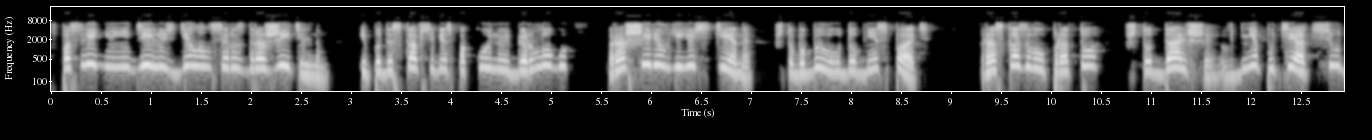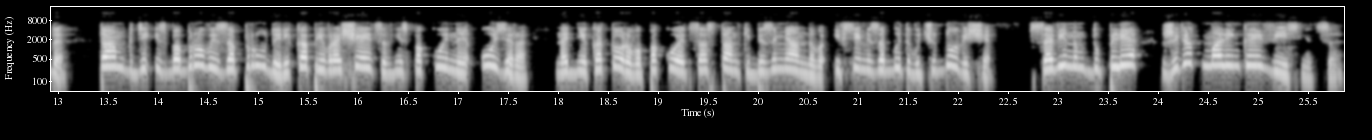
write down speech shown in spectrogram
в последнюю неделю сделался раздражительным и, подыскав себе спокойную берлогу, расширил ее стены, чтобы было удобнее спать рассказывал про то, что дальше, в дне пути отсюда, там, где из Бобровой запруды река превращается в неспокойное озеро, на дне которого покоятся останки безымянного и всеми забытого чудовища, в совином дупле живет маленькая вестница.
